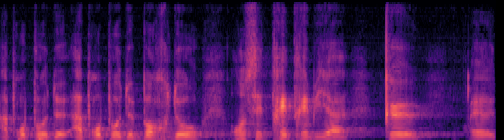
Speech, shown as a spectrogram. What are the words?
à propos de, à propos de Bordeaux. On sait très très bien que euh,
